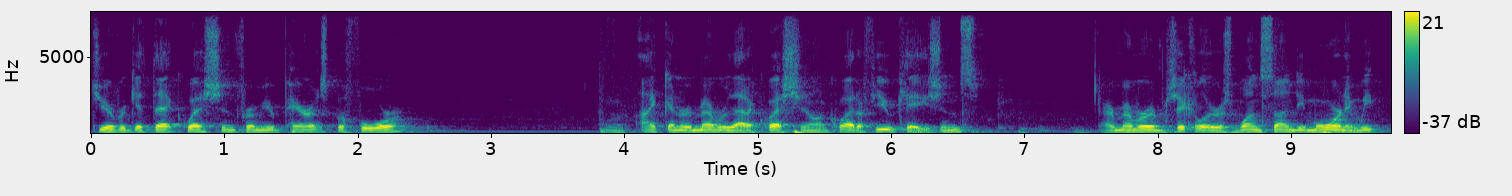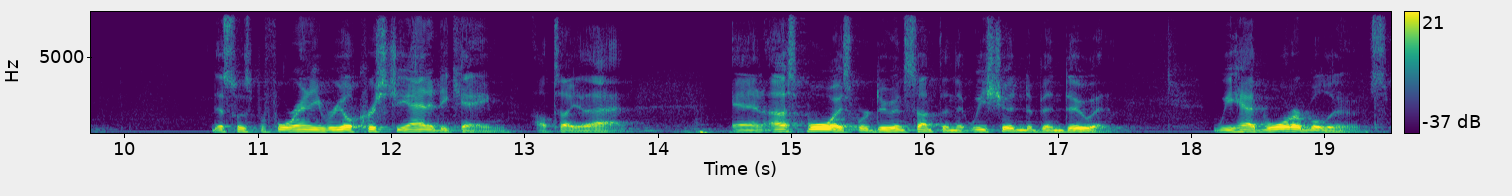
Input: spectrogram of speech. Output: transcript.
Do you ever get that question from your parents before? I can remember that question on quite a few occasions. I remember in particular, was one Sunday morning. We, this was before any real Christianity came, I'll tell you that. And us boys were doing something that we shouldn't have been doing. We had water balloons.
